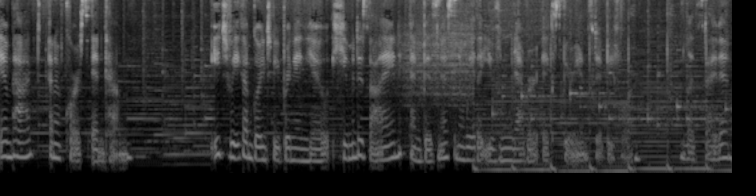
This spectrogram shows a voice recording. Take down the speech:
impact, and of course, income. Each week, I'm going to be bringing you human design and business in a way that you've never experienced it before. Let's dive in.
